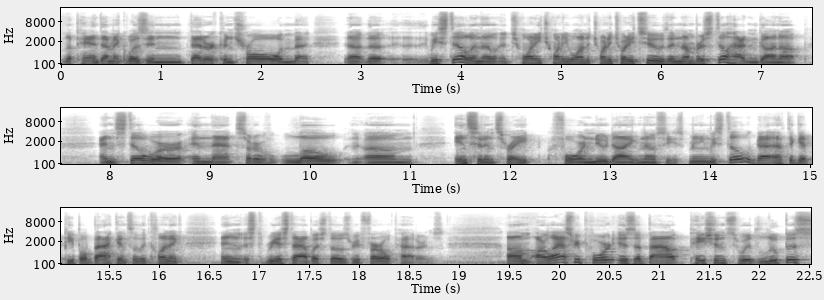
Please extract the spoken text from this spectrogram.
the pandemic was in better control. Uh, the, we still, in the 2021 to 2022, the numbers still hadn't gone up and still were in that sort of low um, incidence rate for new diagnoses, meaning we still have to get people back into the clinic and reestablish those referral patterns. Um, our last report is about patients with lupus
